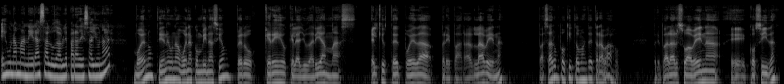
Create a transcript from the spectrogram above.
¿Es una manera saludable para desayunar? Bueno, tiene una buena combinación, pero creo que le ayudaría más el que usted pueda preparar la avena, pasar un poquito más de trabajo, preparar su avena eh, cocida,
